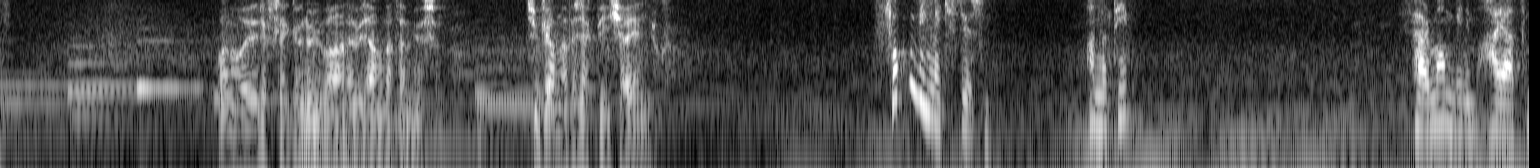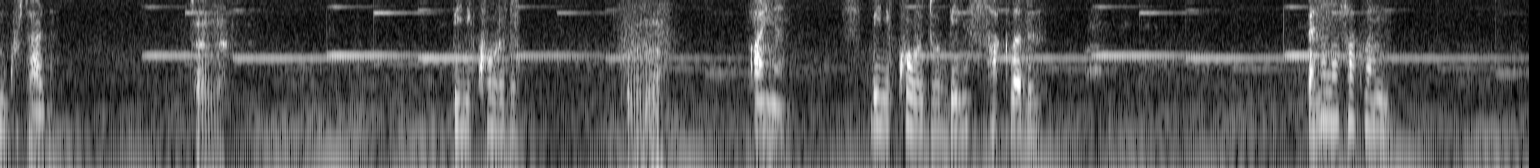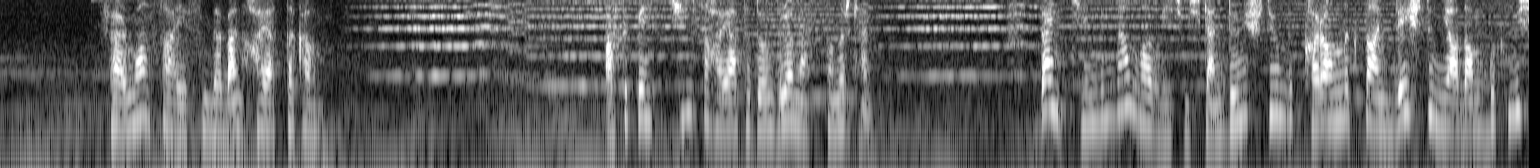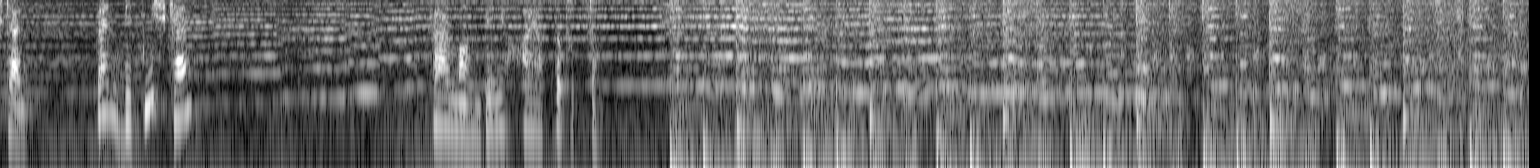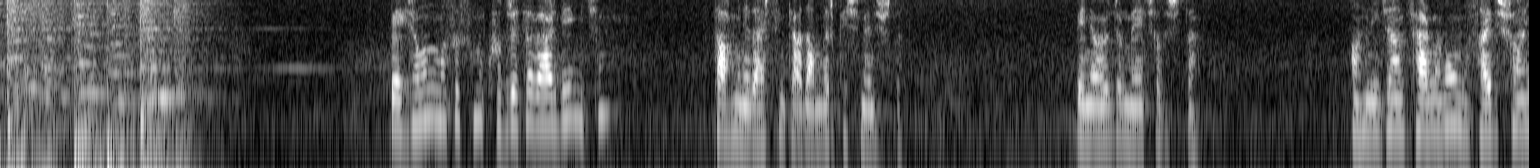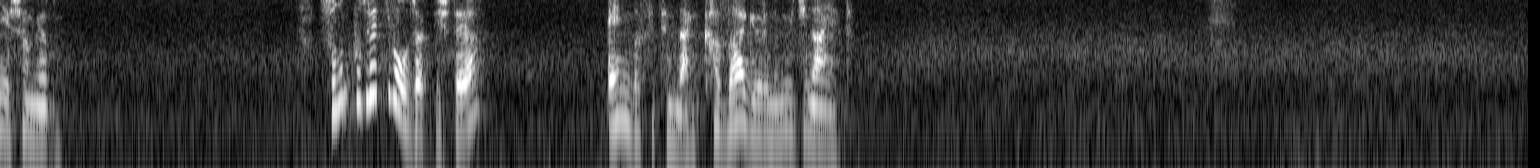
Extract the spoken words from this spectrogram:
Bana o herifle gönül bağını bile anlatamıyorsun. Çünkü anlatacak bir hikayen yok. Çok mu bilmek istiyorsun? Anlatayım. Ferman benim hayatımı kurtardı. Söyle. Beni korudu. Kurudu. Aynen. Beni korudu, beni sakladı. Ben ona saklandım. Ferman sayesinde ben hayatta kaldım. Artık beni kimse hayata döndüremez sanırken... ...ben kendimden vazgeçmişken, dönüştüğüm bu karanlıktan, leş dünyadan bıkmışken... ...ben bitmişken... ...Ferman beni hayatta tuttu. Behram'ın masasını Kudret'e verdiğim için tahmin edersin ki adamları peşime düştü. Beni öldürmeye çalıştı. Anlayacağım Ferman olmasaydı şu an yaşamıyordum. Sonum Kudret gibi olacaktı işte ya. En basitinden kaza görünümlü cinayet.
